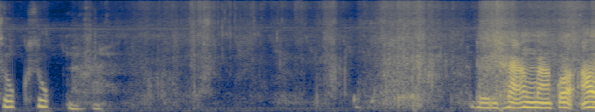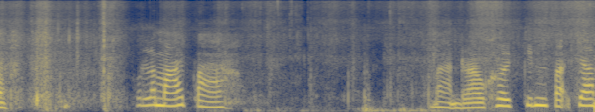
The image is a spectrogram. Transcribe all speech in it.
ซุกซุกนะคะ เดินทางมาก็เอา ผลไม้ป่า บ้านเราเคยกินประจำ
